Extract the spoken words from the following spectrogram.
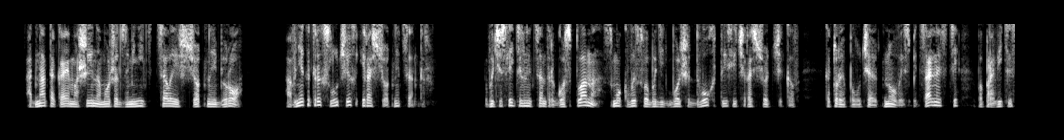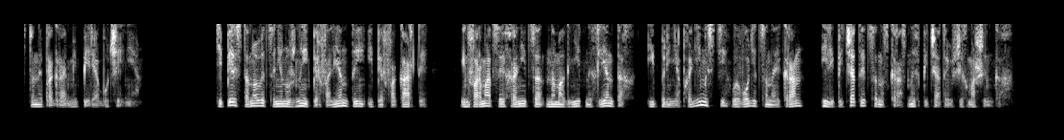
Одна такая машина может заменить целое счетное бюро, а в некоторых случаях и расчетный центр. Вычислительный центр Госплана смог высвободить больше двух тысяч расчетчиков, которые получают новые специальности по правительственной программе переобучения. Теперь становятся не нужны перфоленты и перфокарты. Информация хранится на магнитных лентах и при необходимости выводится на экран или печатается на скоростных печатающих машинках.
